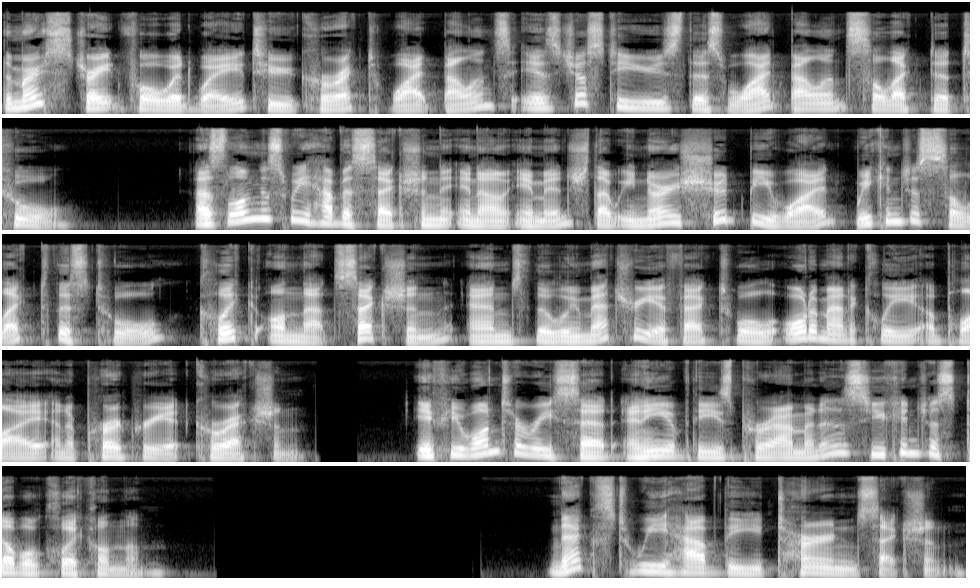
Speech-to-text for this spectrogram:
The most straightforward way to correct white balance is just to use this white balance selector tool. As long as we have a section in our image that we know should be white, we can just select this tool, click on that section, and the Lumetri effect will automatically apply an appropriate correction. If you want to reset any of these parameters, you can just double click on them. Next, we have the tone section.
